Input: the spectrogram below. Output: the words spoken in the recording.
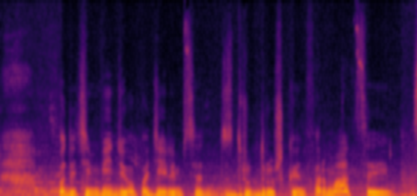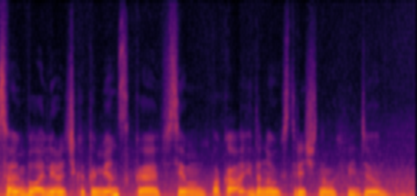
под этим видео, поделимся с друг дружкой информацией. С вами была Лерочка Каменская. Всем пока и до новых встреч в новых видео.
